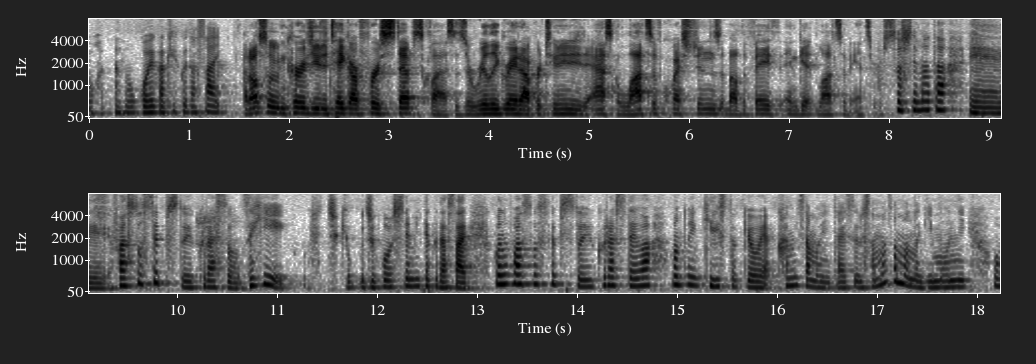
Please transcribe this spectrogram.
おあのお声掛けください。 I'd also encourage you to take our First Steps class. It's a really great opportunity to ask lots of questions about the faith and get lots of answers. そしてまた、えーファーストステップスというクラスをぜひ 受講してみてください。このファーストステップスというクラスでは本当にキリスト教や神様に対するさまざまな疑問にを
